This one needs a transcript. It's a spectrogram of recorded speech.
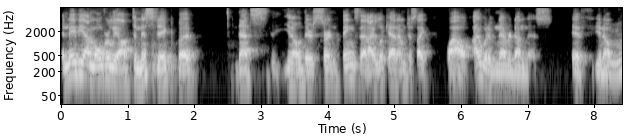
and maybe i'm overly optimistic but that's you know there's certain things that i look at i'm just like wow i would have never done this if you know mm-hmm.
